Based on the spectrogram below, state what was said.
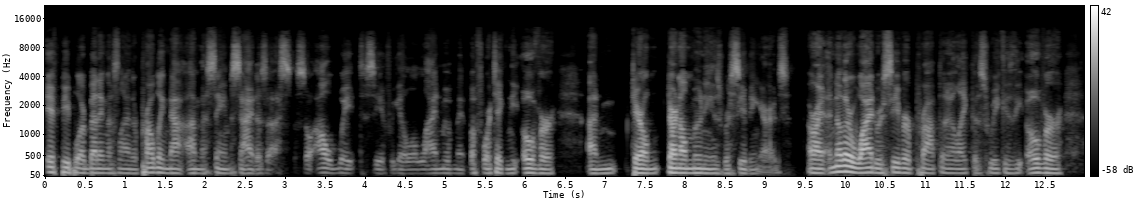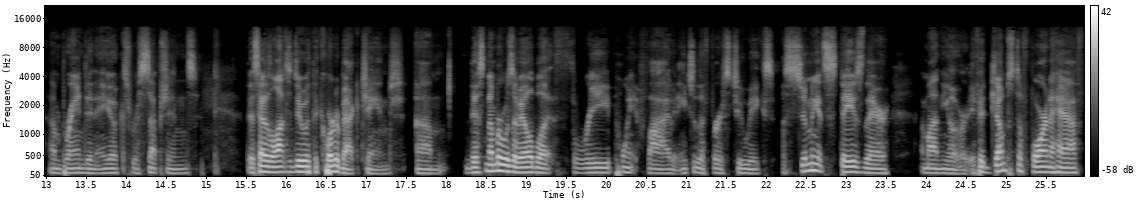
if people are betting this line, they're probably not on the same side as us. So I'll wait to see if we get a little line movement before taking the over on Daryl Darnell Mooney's receiving yards. All right, another wide receiver prop that I like this week is the over on Brandon Aiyuk's receptions. This has a lot to do with the quarterback change. Um, this number was available at 3.5 in each of the first two weeks. Assuming it stays there, I'm on the over. If it jumps to four and a half,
